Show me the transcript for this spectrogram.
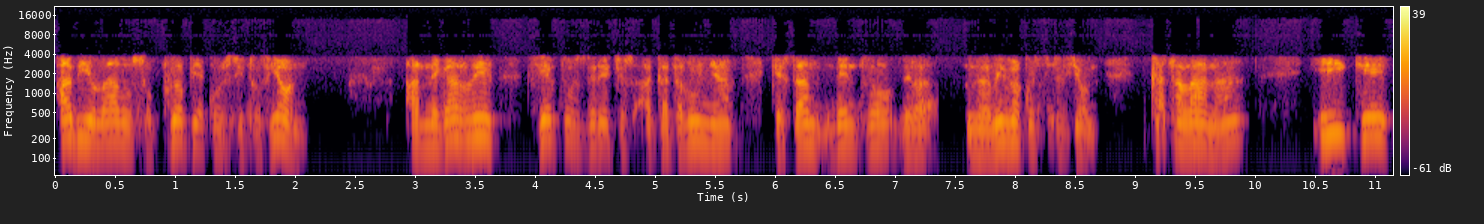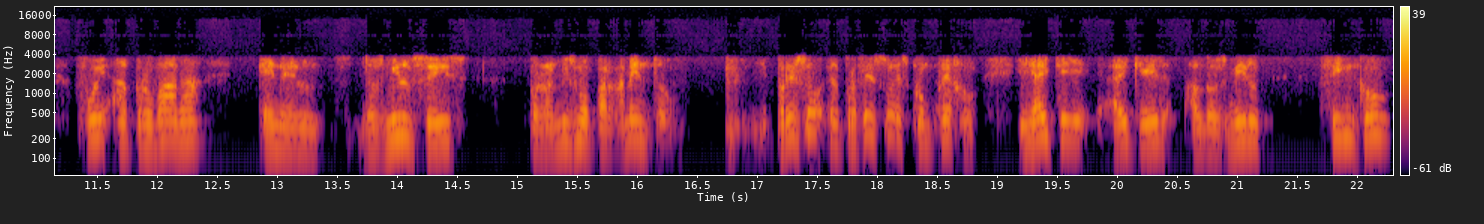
ha violado su propia constitución al negarle ciertos derechos a Cataluña que están dentro de la, misma constitución catalana y que fue aprobada en el 2006 por el mismo Parlamento. Por eso el proceso es complejo y hay que, hay que ir al 2005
